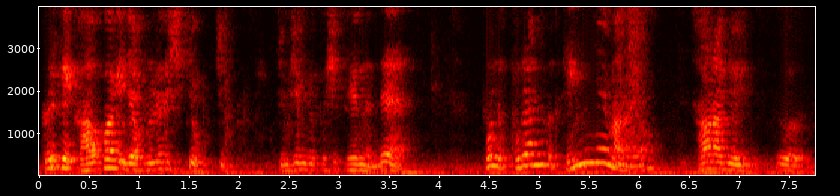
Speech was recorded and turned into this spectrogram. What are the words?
그렇게 가혹하게 이제 훈련을 시키고 지- 중심교육도 시키고 했는데 보니까 불안한 것도 굉장히 많아요. 산학교 그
